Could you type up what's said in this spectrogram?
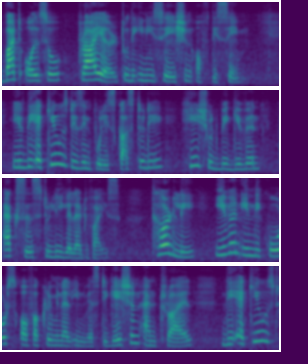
but also prior to the initiation of the same. If the accused is in police custody, he should be given access to legal advice. Thirdly, even in the course of a criminal investigation and trial, the accused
